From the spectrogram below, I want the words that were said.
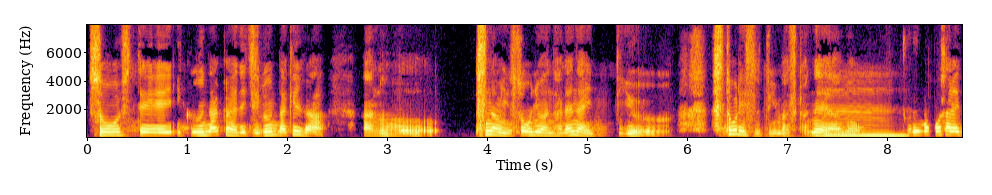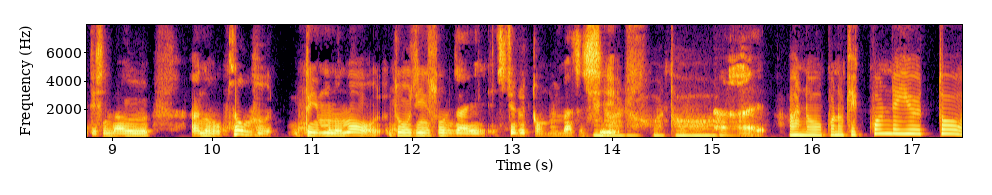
そうしていく中で自分だけが、あの、素直にそうにはなれないっていうストレスと言いますかね、あの、取り残されてしまう、あの、恐怖っていうものも同時に存在してると思いますし。なるほど。はい。あの、この結婚で言うと、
